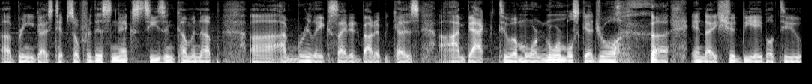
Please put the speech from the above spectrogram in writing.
uh, bring you guys tips. So for this next season coming up, uh, I'm really excited about it because I'm back to a more normal schedule, and I should be able to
